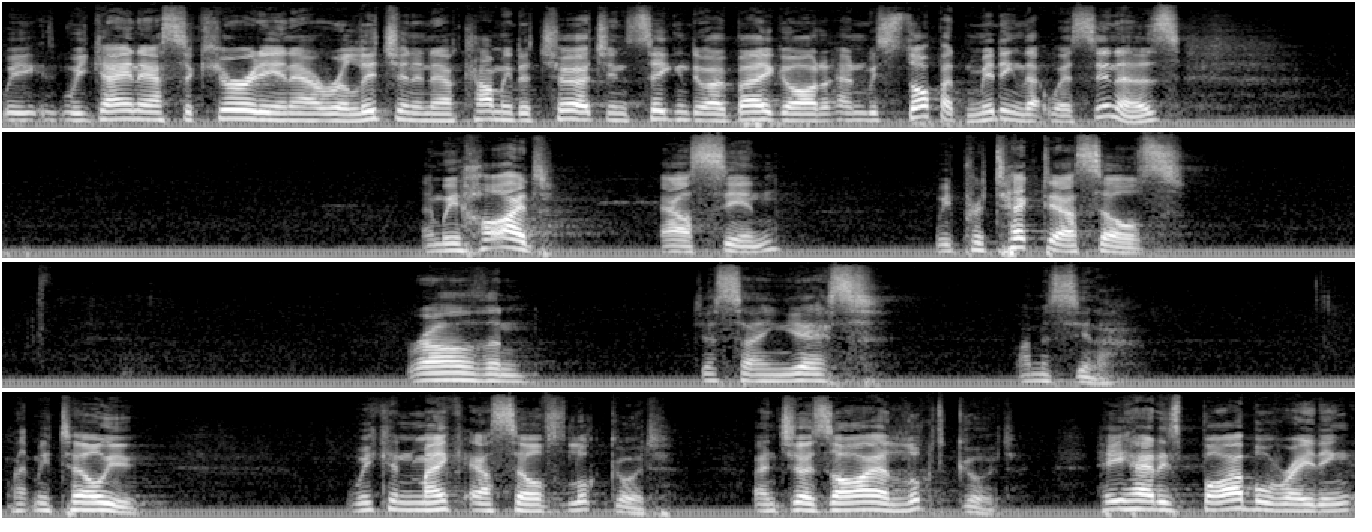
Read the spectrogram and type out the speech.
we, we gain our security in our religion in our coming to church in seeking to obey God, and we stop admitting that we're sinners, and we hide our sin, we protect ourselves rather than just saying, Yes, I'm a sinner. Let me tell you, we can make ourselves look good. And Josiah looked good. He had his Bible reading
